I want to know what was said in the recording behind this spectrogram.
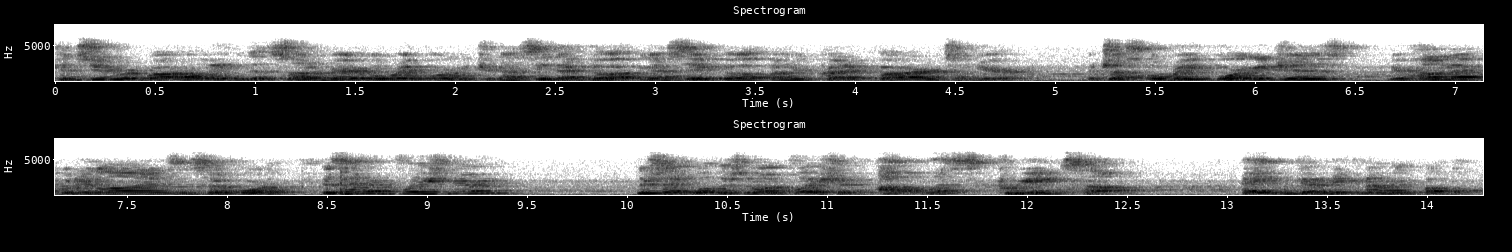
consumer borrowing that's on a variable rate mortgage, you're going to see that go up. You're going to see it go up on your credit cards, on your adjustable rate mortgages, your home equity lines, and so forth. Is that inflationary? They're saying, well, there's no inflation. Oh, let's create some. Hey, we've got an economic bubble.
